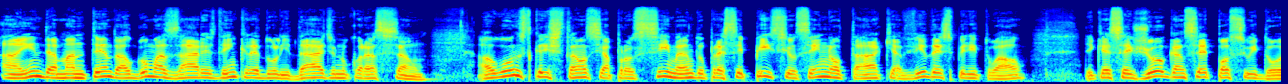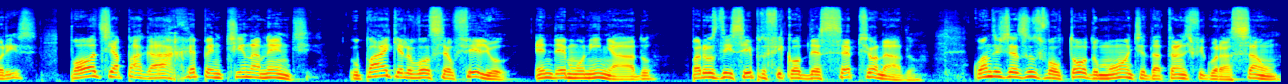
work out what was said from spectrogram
ainda mantendo algumas áreas de incredulidade no coração. Alguns cristãos se aproximam do precipício sem notar que a vida espiritual, de que se julgam ser possuidores, pode se apagar repentinamente o pai que levou seu filho endemoninhado para os discípulos ficou decepcionado. Quando Jesus voltou do Monte da Transfiguração,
